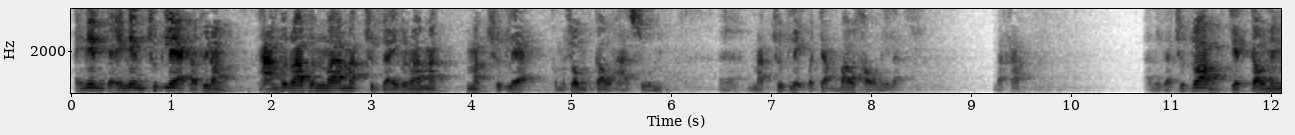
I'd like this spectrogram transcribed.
ให้เน้นก็ให้เน้นชุดแรกนะพี่น้อง ถามเพิ่นว่าเพิ่นว่ามักชุดใดเพิ่นว่ามักมักชุดแรกท่านผู้ชมเก้าหาศูนย์มักชุดเหล็กประจำเบ้าเท่านี่แหละนะครับ อันนี้ก็ชุดร่องเจ็ดเก้าหนึ่ง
